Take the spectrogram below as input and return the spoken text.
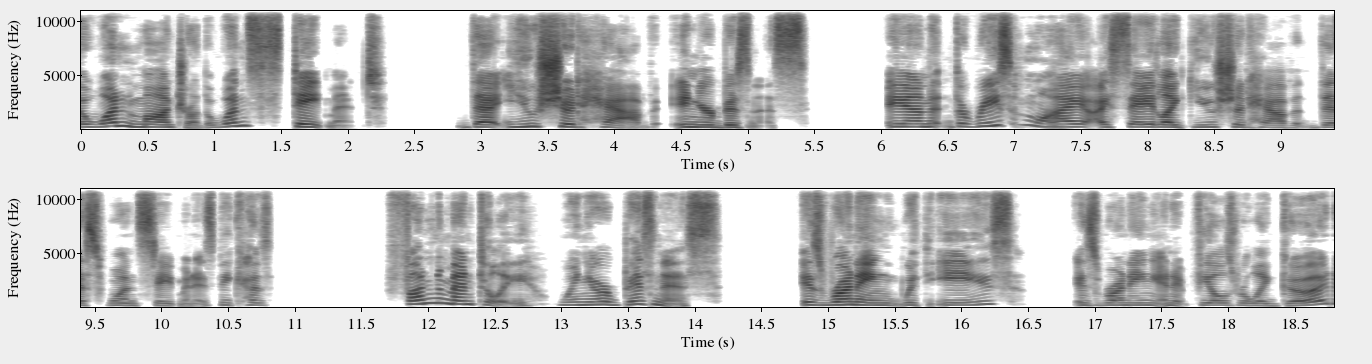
the one mantra, the one statement that you should have in your business. And the reason hmm. why I say like you should have this one statement is because fundamentally, when your business is running with ease, is running and it feels really good,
